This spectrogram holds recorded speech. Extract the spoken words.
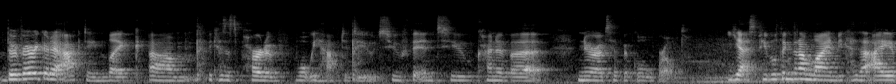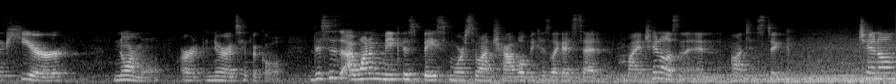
they're very good at acting, like, um, because it's part of what we have to do to fit into kind of a neurotypical world. Yes, people think that I'm lying because I appear normal or neurotypical. This is, I wanna make this base more so on travel because like I said, my channel isn't an autistic channel.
